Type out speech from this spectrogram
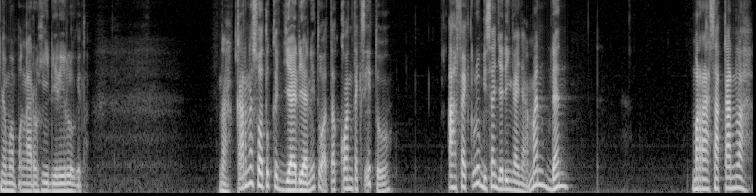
Yang mempengaruhi diri lu gitu. Nah, karena suatu kejadian itu atau konteks itu, afek lu bisa jadi nggak nyaman dan merasakanlah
